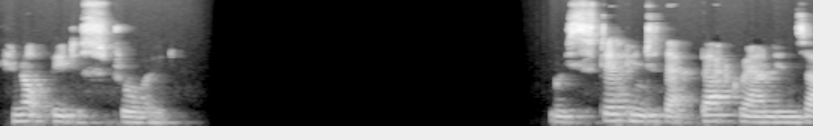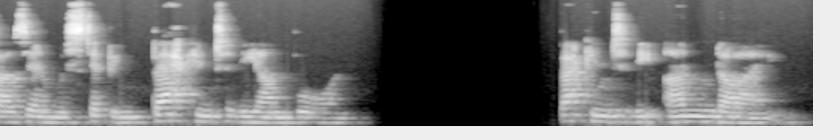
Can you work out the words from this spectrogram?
it cannot be destroyed. We step into that background in Zazen, we're stepping back into the unborn back into the undying,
